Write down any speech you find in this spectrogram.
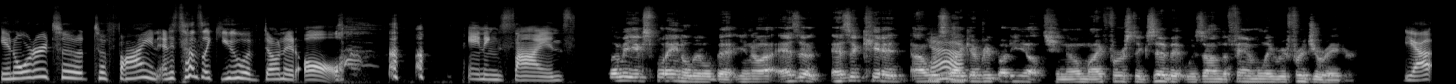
in order to to find and it sounds like you have done it all. Painting signs, let me explain a little bit. You know, as a as a kid, I was yeah. like everybody else. You know, my first exhibit was on the family refrigerator. Yeah.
